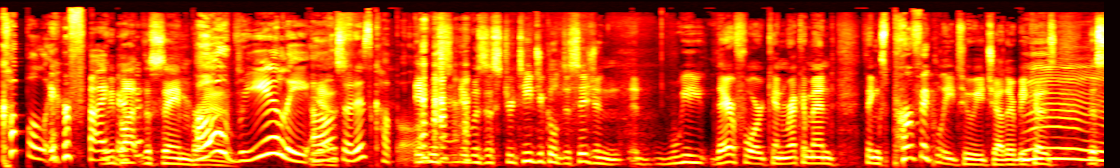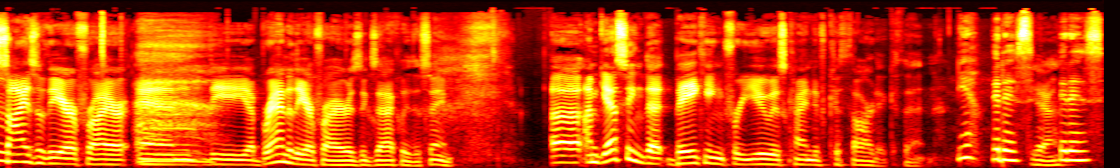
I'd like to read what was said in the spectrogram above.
couple air fryer. We bought the same brand. Oh, brand. really? Oh, Yes. so it is couple. it was it was a strategical decision. We therefore can recommend things perfectly to each other because the Mm. size of the air fryer Ah. and the uh, brand of the air fryer is exactly the same. Uh, I'm guessing that baking for you is kind of cathartic then. Yeah, it is. Yeah. It is.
